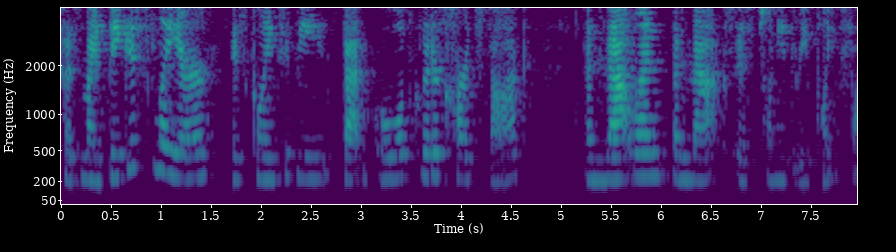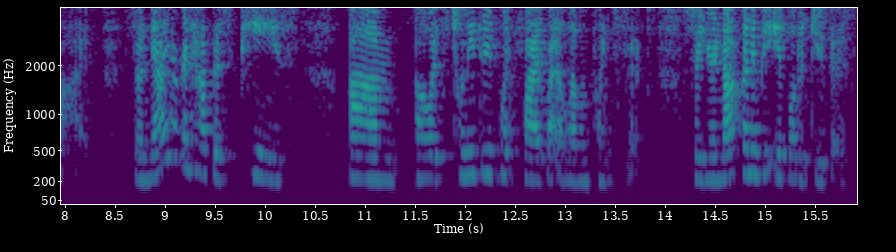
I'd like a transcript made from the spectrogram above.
because my biggest layer is going to be that gold glitter cardstock and that one, the max is 23.5. So now you're gonna have this piece, um, oh, it's 23.5 by 11.6. So you're not gonna be able to do this.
